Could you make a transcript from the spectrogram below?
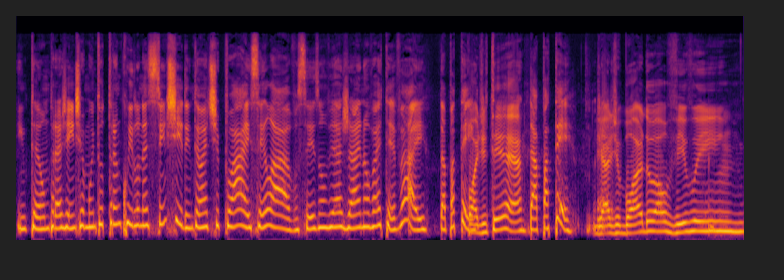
Então, pra gente é muito tranquilo nesse sentido. Então é tipo, ai, sei lá, vocês vão viajar e não vai ter. Vai, dá pra ter. Pode ter, é. Dá pra ter. Diário de bordo ao vivo em.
